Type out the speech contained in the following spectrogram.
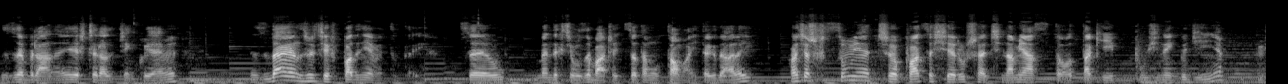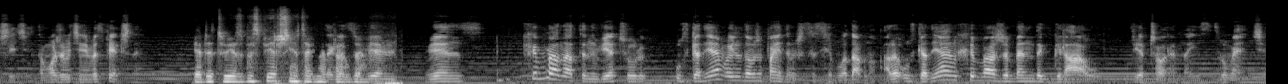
zebrane, jeszcze raz dziękujemy. Zdając życie, wpadniemy tutaj. Chcę, będę chciał zobaczyć, co tam u Toma i tak dalej. Chociaż w sumie, czy opłaca się ruszać na miasto o takiej późnej godzinie? Myślicie, to może być niebezpieczne. Kiedy tu jest bezpiecznie tak Z tego naprawdę. co wiem, więc chyba na ten wieczór uzgadniałem, o ile dobrze pamiętam, że sesja była dawno, ale uzgadniałem chyba, że będę grał wieczorem na instrumencie.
